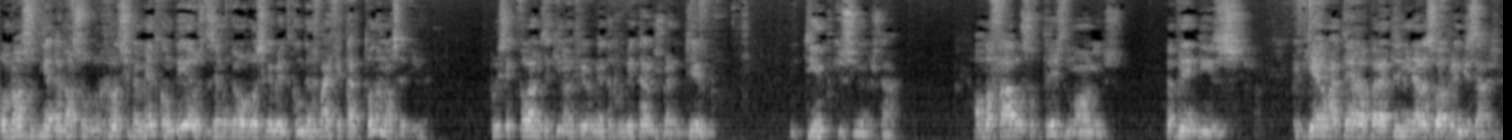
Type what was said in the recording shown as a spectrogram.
o nosso dia, o nosso relacionamento com Deus, desenvolver um relacionamento com Deus, vai afetar toda a nossa vida. Por isso é que falámos aquilo anteriormente, aproveitarmos bem o tempo o tempo que o Senhor nos dá. Há uma fábula sobre três demónios, aprendizes, que vieram à Terra para terminar a sua aprendizagem.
